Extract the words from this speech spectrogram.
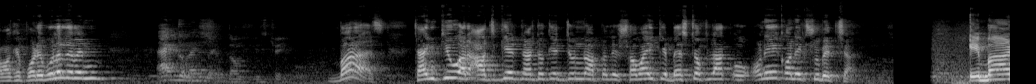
আমাকে পরে বলে দেবেন। একদম বাস থ্যাংক ইউ আর আজকের নাটকের জন্য আপনাদের সবাইকে বেস্ট অফ লাক ও অনেক অনেক শুভেচ্ছা। এবার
